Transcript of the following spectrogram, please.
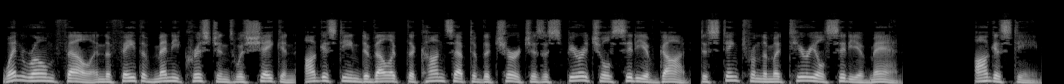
When Rome fell and the faith of many Christians was shaken, Augustine developed the concept of the Church as a spiritual city of God, distinct from the material city of man. Augustine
